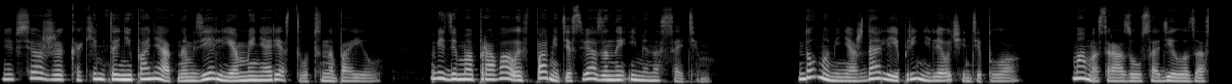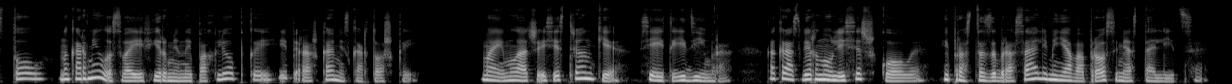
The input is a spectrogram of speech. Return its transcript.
И все же каким-то непонятным зельем меня Рествуд напоил. Видимо, провалы в памяти связаны именно с этим. Дома меня ждали и приняли очень тепло. Мама сразу усадила за стол, накормила своей фирменной похлебкой и пирожками с картошкой. Мои младшие сестренки, Сейта и Димра, как раз вернулись из школы и просто забросали меня вопросами о столице.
